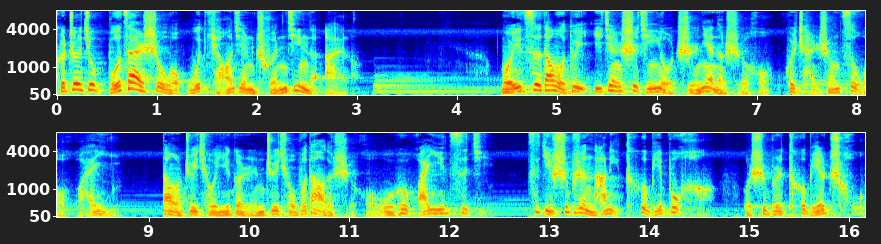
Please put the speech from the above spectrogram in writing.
可这就不再是我无条件纯净的爱了。某一次，当我对一件事情有执念的时候，会产生自我怀疑；当我追求一个人追求不到的时候，我会怀疑自己，自己是不是哪里特别不好，我是不是特别丑，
